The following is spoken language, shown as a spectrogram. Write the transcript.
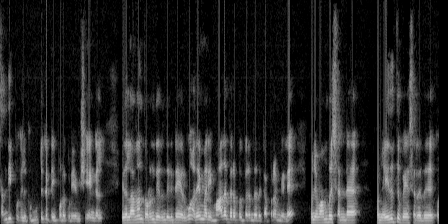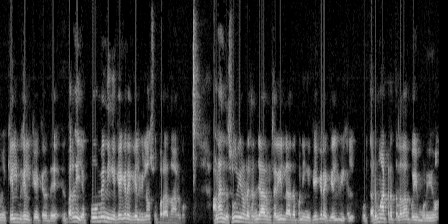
சந்திப்புகளுக்கு முட்டுக்கட்டை போடக்கூடிய விஷயங்கள் இதெல்லாம் தான் தொடர்ந்து இருந்துகிட்டே இருக்கும். அதே மாதிரி மாத பிறப்பு பிறந்ததுக்கு அப்புறமேலே கொஞ்சம் வம்பு சண்டை கொஞ்சம் எதிர்த்து பேசுறது கொஞ்சம் கேள்விகள் கேட்கறது. இது பாருங்க எப்பவுமே நீங்க கேட்குற கேள்விலாம் சூப்பராக தான் இருக்கும். ஆனா இந்த சூரியனோட சஞ்சாரம் சரியில்லாதப்ப நீங்க கேட்குற கேள்விகள் ஒரு தடுமாற்றத்துல தான் போய் முடியும்.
